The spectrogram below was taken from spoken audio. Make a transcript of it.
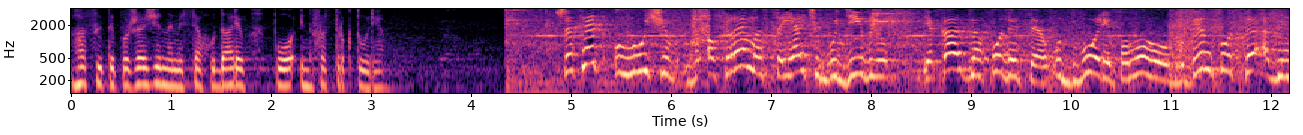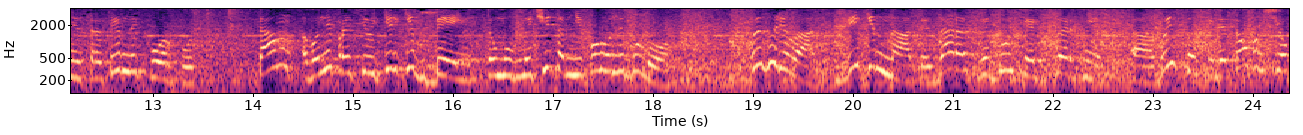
гасити пожежі на місцях ударів по інфраструктурі. Шахет улучив в окремо стоячу будівлю, яка знаходиться у дворі пологового будинку. Це адміністративний корпус. Там вони працюють тільки в день, тому вночі там нікого не було. Вигоріла дві кімнати. Зараз ведуться експертні е, висновки для того, щоб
